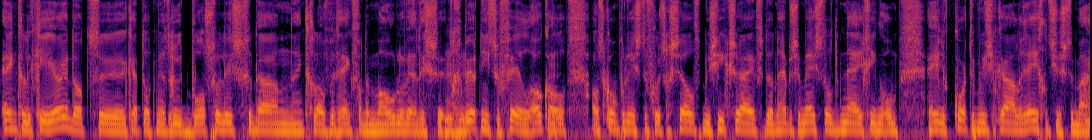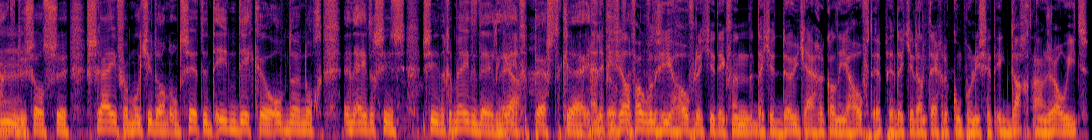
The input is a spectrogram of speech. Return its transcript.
Enkele keer. Dat, ik heb dat met Ruud Bos wel eens gedaan. En ik geloof met Henk van der Molen wel eens. Mhm. Het gebeurt niet zoveel. Ook al als componisten voor zichzelf muziek schrijven... dan hebben ze meestal de neiging om hele korte muzikale regeltjes te maken. Mhm. Dus als eh, schrijver moet je dan ontzettend indikken... om er nog een enigszins zinnige mededeling Ja. in geperst te krijgen. En heb je zelf eh, ook wel eens in je hoofd dat je denkt van dat je het deuntje eigenlijk al in je hoofd hebt. En dat je dan tegen de componist zegt, ik dacht aan zoiets.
